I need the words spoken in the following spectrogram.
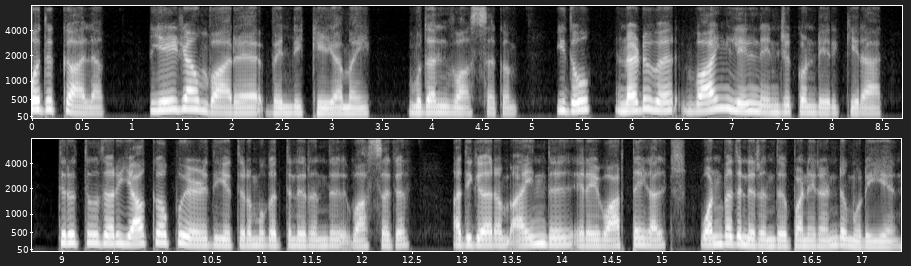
பொதுக்காலம். ஏழாம் வார வெள்ளிக்கிழமை முதல் வாசகம். இதோ நடுவர் வாயிலில் நின்று கொண்டிருக்கிறார். திருத்தூதர் யாக்கோப்பு எழுதிய திருமுகத்திலிருந்து வாசகர் அதிகாரம் ஐந்து இறை வார்த்தைகள் ஒன்பதிலிருந்து பனிரெண்டு முடிய.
